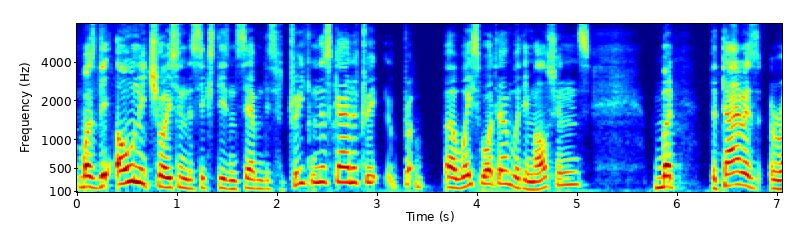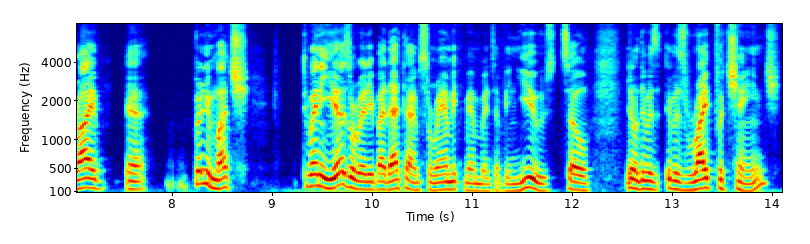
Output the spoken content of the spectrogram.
was the only choice in the 60s and 70s for treating this kind of treat, uh, wastewater with emulsions. But the time has arrived uh, pretty much 20 years already. By that time, ceramic membranes have been used. So, you know, there was it was ripe for change.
